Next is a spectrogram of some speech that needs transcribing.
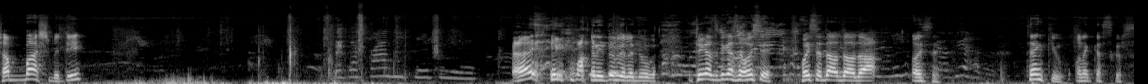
সাব্বাস বেটি। এই পানিতে ফেলে দেবো। ঠিক আছে ঠিক আছে হয়েছে হয়েছে দাও দাও দাও হয়েছে থ্যাংক ইউ অনেক কাজ করছ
